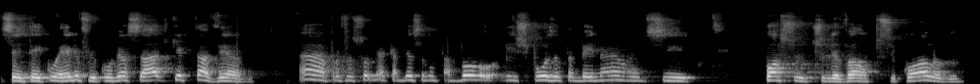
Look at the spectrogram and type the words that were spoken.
sentei com ele, fui conversar. O que está vendo? Ah, professor, minha cabeça não está boa, minha esposa também não. Eu disse: posso te levar a um psicólogo?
